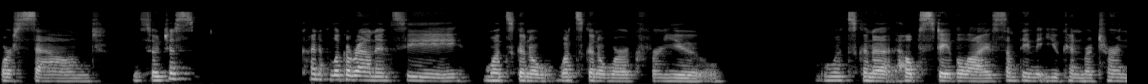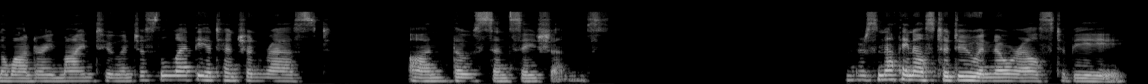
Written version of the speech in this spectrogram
or sound. And so just kind of look around and see what's gonna what's gonna work for you. What's gonna help stabilize something that you can return the wandering mind to and just let the attention rest on those sensations. And there's nothing else to do and nowhere else to be.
